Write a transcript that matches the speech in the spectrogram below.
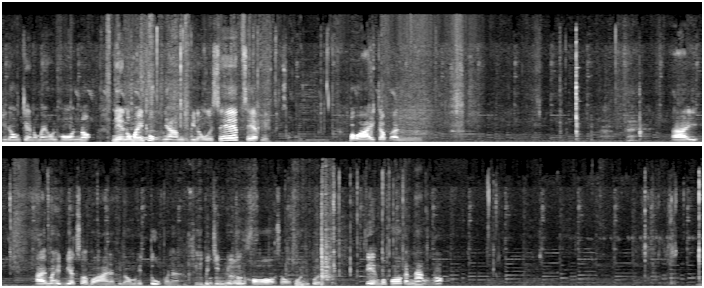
พี่น้องแกงหน่อไม้ฮอนๆเนาะเหนียงหน่อไม้ทุกยามนี่พี่น้องเอ้ยแซ่บแซ่บนี่สบายดีบอกอายกับอันอาย อายมาเห็ดเวียกสวยบอกอายนะพี่น้องมาเห็ดตูบอะนะสี่ไปกินที่เด้อต้นคอสองคนที่เปิดเตียงบ่พ่อกันนั่งเนาะอื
